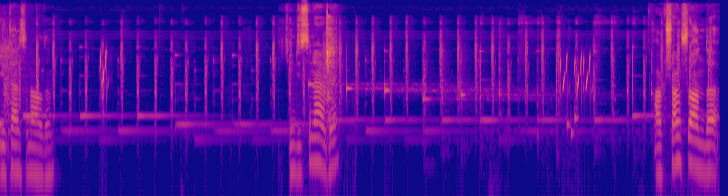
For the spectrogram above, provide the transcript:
Bir tanesini aldım. İkincisi nerede? Akşam şu anda.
